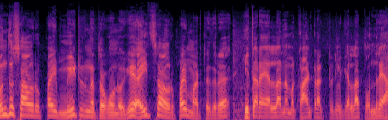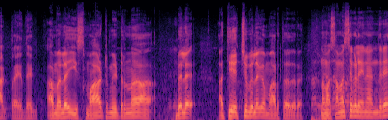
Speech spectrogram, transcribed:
ಒಂದು ಸಾವಿರ ರೂಪಾಯಿ ಮೀಟ್ರನ್ನ ತೊಗೊಂಡೋಗಿ ಐದು ಸಾವಿರ ರೂಪಾಯಿ ಮಾಡ್ತಾಯಿದ್ದಾರೆ ಈ ಥರ ಎಲ್ಲ ನಮ್ಮ ಕಾಂಟ್ರಾಕ್ಟರ್ಗಳಿಗೆಲ್ಲ ತೊಂದರೆ ಆಗ್ತಾ ಇದೆ. ಆಮೇಲೆ ಈ ಸ್ಮಾರ್ಟ್ ಮೀಟ್ರನ್ನ ಬೆಲೆ ಅತಿ ಹೆಚ್ಚು ಬೆಲೆಗೆ ಮಾರ್ತಾ ಇದ್ದಾರೆ. ನಮ್ಮ ಸಮಸ್ಯೆಗಳೇನೆಂದರೆ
